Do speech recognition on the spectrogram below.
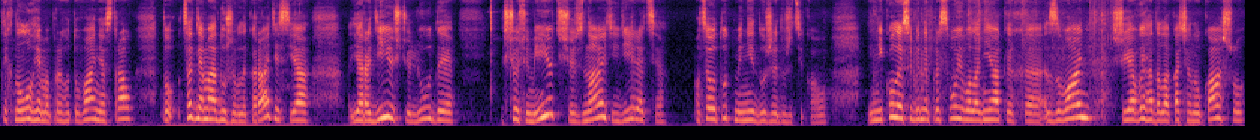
технологіями приготування страв, то це для мене дуже велика радість. Я, я радію, що люди щось вміють, щось знають і діляться. Оце отут мені дуже дуже цікаво. Ніколи я собі не присвоювала ніяких е, звань, що я вигадала качану кашу.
